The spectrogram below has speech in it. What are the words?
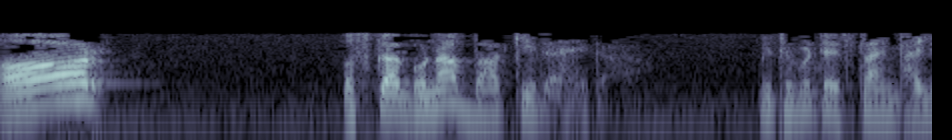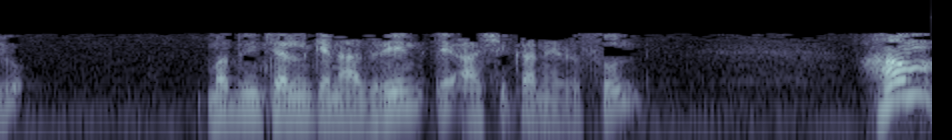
اور اس کا گنا باقی رہے گا۔ میٹھے میٹھے اسلام بھائیوں مدنی چلن کے ناظرین، اے عاشقہ نے رسول، ہم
